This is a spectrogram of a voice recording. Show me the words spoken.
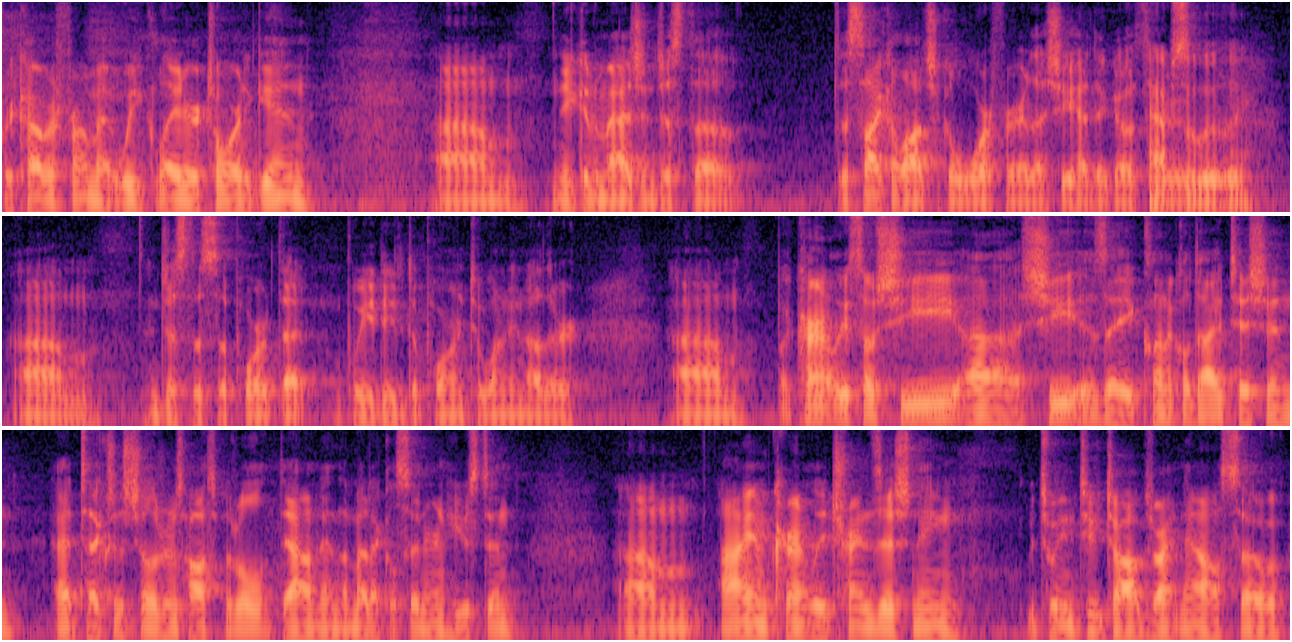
recovered from it a week later tore it again um, you can imagine just the the psychological warfare that she had to go through Absolutely. um, and just the support that we needed to pour into one another. Um, but currently, so she uh, she is a clinical dietitian at Texas Children's Hospital down in the medical center in Houston. Um, I am currently transitioning between two jobs right now, so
